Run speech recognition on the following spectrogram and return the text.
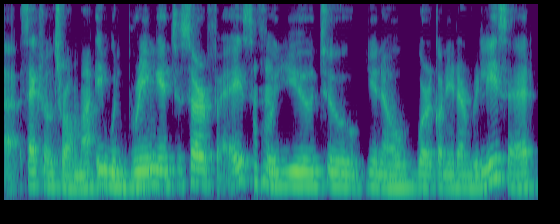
uh, sexual trauma, it will bring it to surface mm-hmm. for you to, you know, work on it and release it.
